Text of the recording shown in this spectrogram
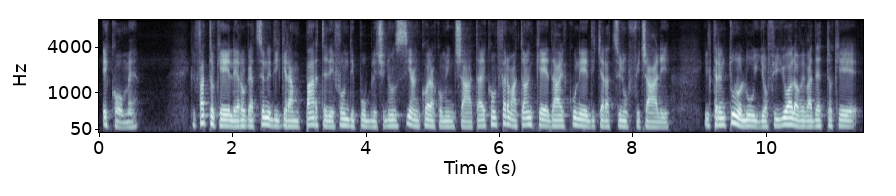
e come. Il fatto che l'erogazione di gran parte dei fondi pubblici non sia ancora cominciata è confermato anche da alcune dichiarazioni ufficiali. Il 31 luglio Figliuolo aveva detto che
